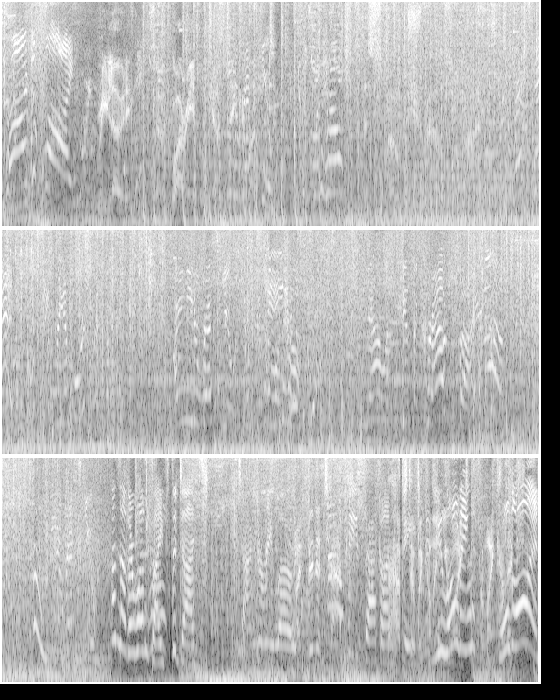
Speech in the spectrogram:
Time to fly. Reloading. Don't worry, it'll just take a a rescue. moment. One bites the dust. Time to reload. I've been attacked. I'll be back on Perhaps stage. they'll become a new Reloading. item for my Hold on.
